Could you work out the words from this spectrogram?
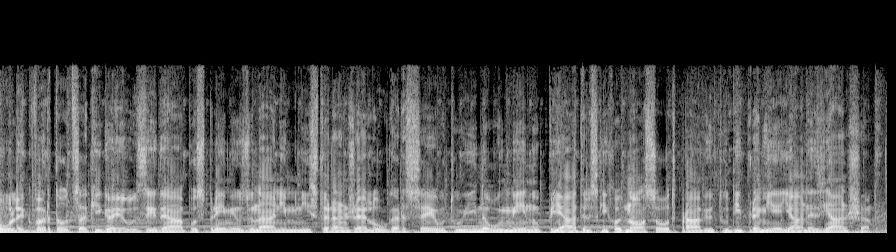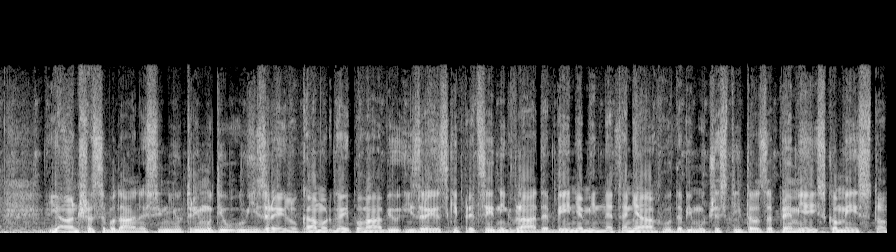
Poleg vrtovca, ki ga je v ZDA pospremil zunani minister Anžel Logar, se je v tujino v imenu prijateljskih odnosov odpravil tudi premijer Janez Janša. Janša se bo danes in jutri mudil v Izraelu, kamor ga je povabil izraelski predsednik vlade Benjamin Netanjahu, da bi mu čestital za premijejsko mesto.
